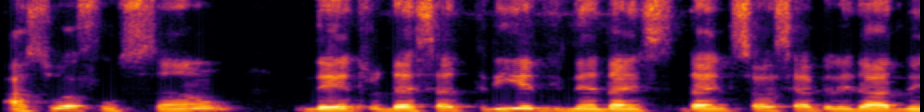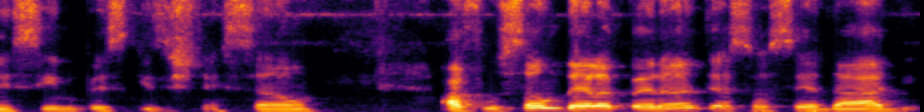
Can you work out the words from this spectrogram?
a sua função dentro dessa tríade né, da, da indissociabilidade do ensino, pesquisa e extensão, a função dela perante a sociedade,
